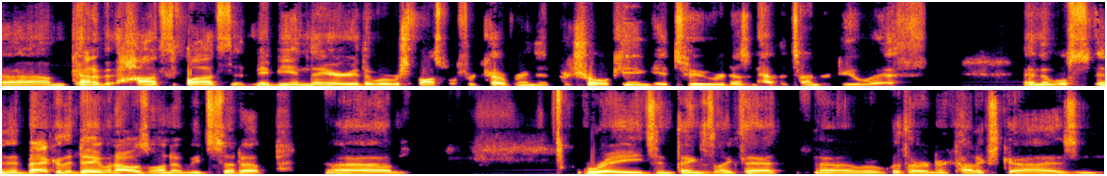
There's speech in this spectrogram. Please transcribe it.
um, kind of hot spots that maybe in the area that we're responsible for covering that patrol can't get to or doesn't have the time to deal with. and then we'll and then back in the day when I was on it, we'd set up um, raids and things like that uh, with our narcotics guys, and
